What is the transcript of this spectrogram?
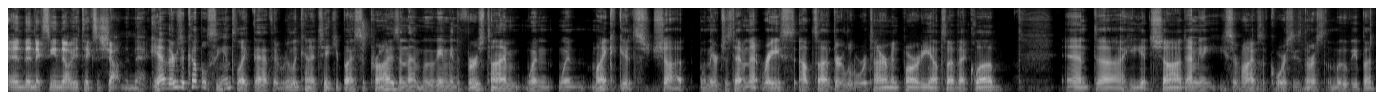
and then next thing you know, he takes a shot in the neck. Yeah, there's a couple scenes like that that really kind of take you by surprise in that movie. I mean, the first time when when Mike gets shot, when they're just having that race outside their little retirement party outside that club, and uh, he gets shot. I mean, he, he survives, of course. He's in the rest of the movie, but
